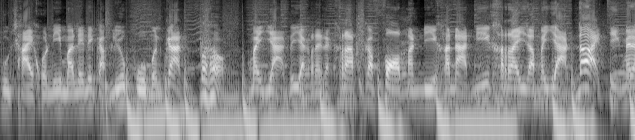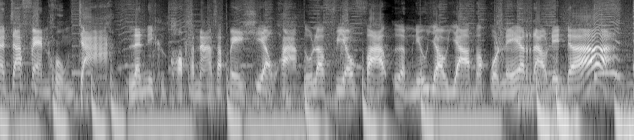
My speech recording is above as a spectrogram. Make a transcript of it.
ผู้ชายคนนี้มาเล่นให้กับลิเวอร์พูลเหมือนกันไม่อยากได้อย่างไรนะครับก็ฟอร์มมันดีขนาดนี้ใครล่ะไม่อยากได้ จริงไหมล่ะจ้าแฟนหงจ๋าและนี่คือขอบสนามสเปเชียลหากดูแลเฟียวฟ้าเอื้อมนิ้วยาวๆมากดเลยให้เราได้เด้อ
